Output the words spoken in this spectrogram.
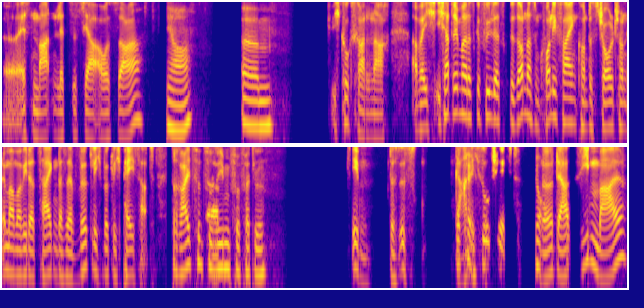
äh, Aston Martin letztes Jahr aussah. Ja. Ähm, ich gucke es gerade nach. Aber ich, ich hatte immer das Gefühl, dass besonders im Qualifying konnte Stroll schon immer mal wieder zeigen, dass er wirklich, wirklich Pace hat. 13 zu äh, 7 für Vettel. Eben. Das ist gar okay. nicht so schlecht. Ne? Der hat siebenmal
